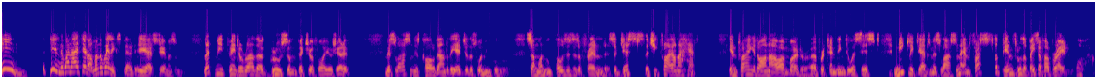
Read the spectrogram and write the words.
pin. The pin, the one I fell on when the well exploded. Yes, Jameson. Let me paint a rather gruesome picture for you, Sheriff. Miss Larson is called down to the edge of the swimming pool. Someone who poses as a friend suggests that she try on a hat. In trying it on, our murderer, pretending to assist, neatly jabs Miss Larson and thrusts the pin through the base of her brain. Oh, how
